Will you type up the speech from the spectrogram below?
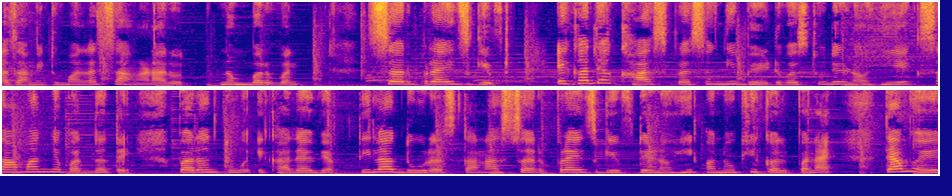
आज आम्ही तुम्हाला सांगणार आहोत. नंबर वन सरप्राईज गिफ्ट एखाद्या खास प्रसंगी भेटवस्तू देणं ही एक सामान्य पद्धत आहे. परंतु एखाद्या व्यक्तीला दूर असताना सरप्राईज गिफ्ट देणं ही अनोखी कल्पना आहे. त्यामुळे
